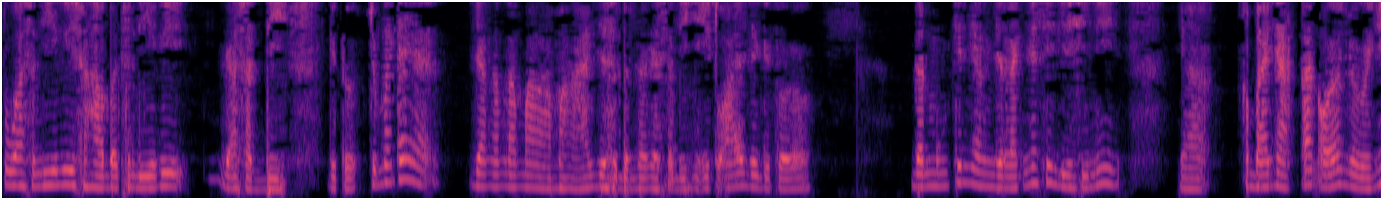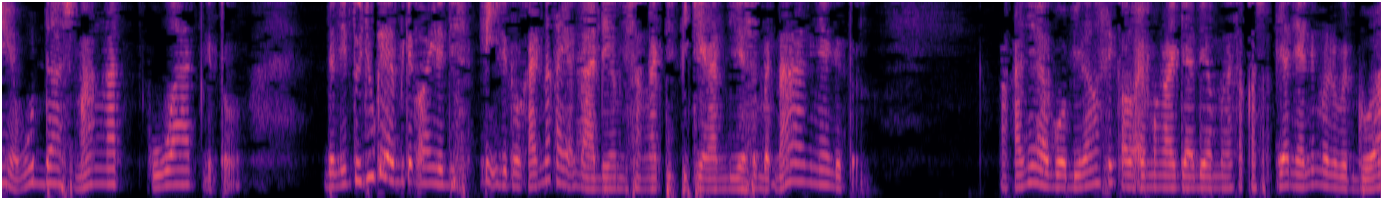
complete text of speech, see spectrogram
tua sendiri sahabat sendiri gak sedih gitu. Cuma kayak jangan lama-lama aja sebenarnya sedihnya itu aja gitu loh. Dan mungkin yang jeleknya sih di sini ya kebanyakan orang nyuruhnya ya udah semangat kuat gitu. Dan itu juga yang bikin orang jadi sepi gitu karena kayak gak ada yang bisa ngerti pikiran dia sebenarnya gitu. Makanya ya gue bilang sih kalau emang lagi ada yang merasa kesepian ya ini menurut gue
